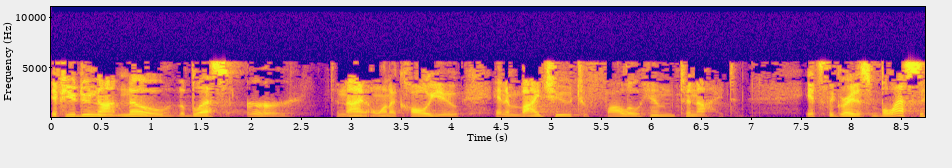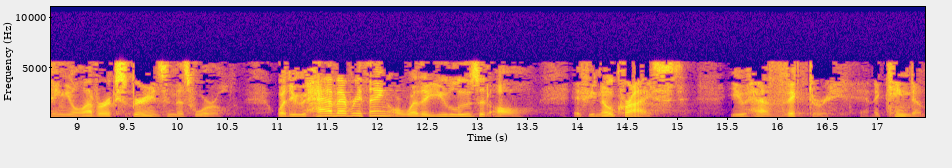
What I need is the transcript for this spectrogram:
If you do not know the blesser, tonight I want to call you and invite you to follow him tonight. It's the greatest blessing you'll ever experience in this world. Whether you have everything or whether you lose it all, if you know Christ, you have victory and a kingdom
